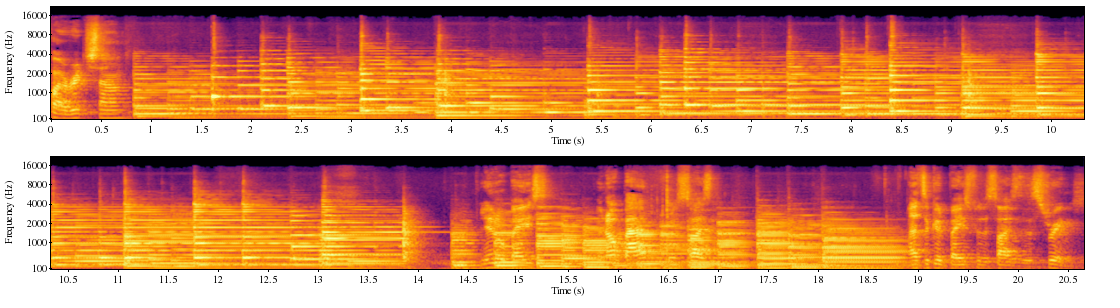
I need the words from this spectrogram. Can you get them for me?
Quite a rich sound. Little bass, but not bad for the size of That's a good bass for the size of the strings.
